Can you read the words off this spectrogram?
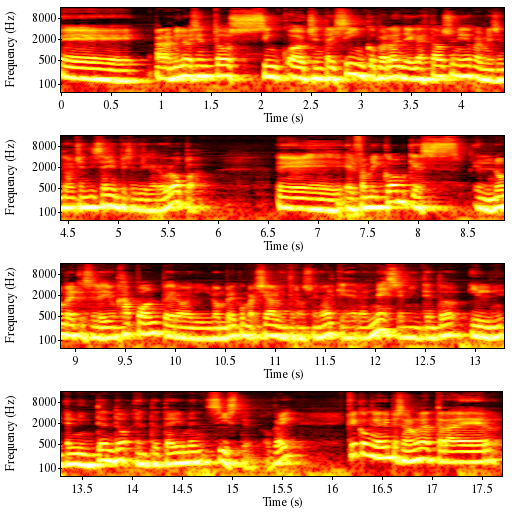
Eh, para 1985, perdón, llega a Estados Unidos, para 1986 empieza a llegar a Europa. Eh, el Famicom, que es el nombre que se le dio en Japón, pero el nombre comercial internacional, que era el NES, el Nintendo, el, Nintendo Entertainment System, ¿ok? Que con él empezaron a traer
